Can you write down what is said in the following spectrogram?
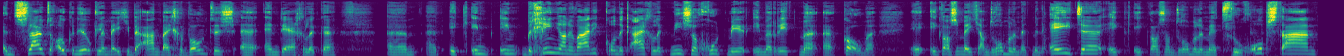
het, sluit er ook een heel klein beetje bij aan bij gewoontes en dergelijke. Um, ik, in, in begin januari kon ik eigenlijk niet zo goed meer in mijn ritme uh, komen. Ik, ik, was een beetje aan het rommelen met mijn eten. Ik, ik was aan het rommelen met vroeg opstaan.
